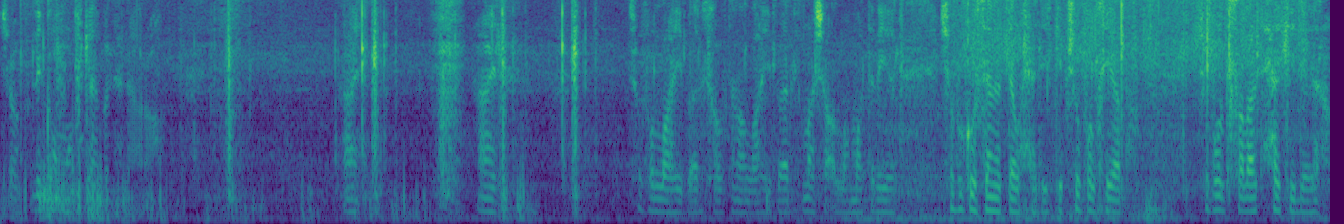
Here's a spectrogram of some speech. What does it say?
شوف les commandes كامل هنا راه هاي هاي. شوفوا الله يبارك خوتنا الله يبارك. ما شاء الله matériel. شوفوا كوسانة لوحة l'équipe. شوفوا الخياطة. شوفوا البصلة تاعها كي دايرة.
